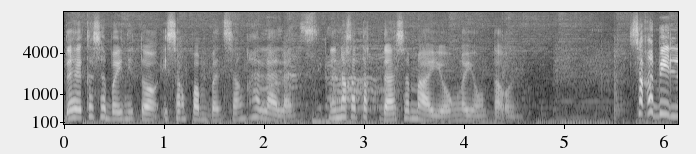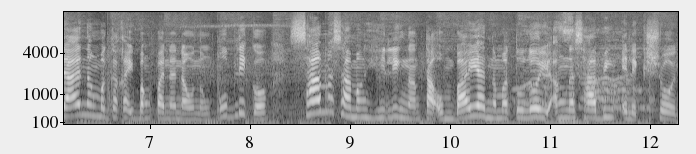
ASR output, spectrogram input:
dahil kasabay nito ang isang pambansang halalan na nakatakda sa Mayo ngayong taon. Sa kabila ng magkakaibang pananaw ng publiko, sama-samang hiling ng taong bayan na matuloy ang nasabing eleksyon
